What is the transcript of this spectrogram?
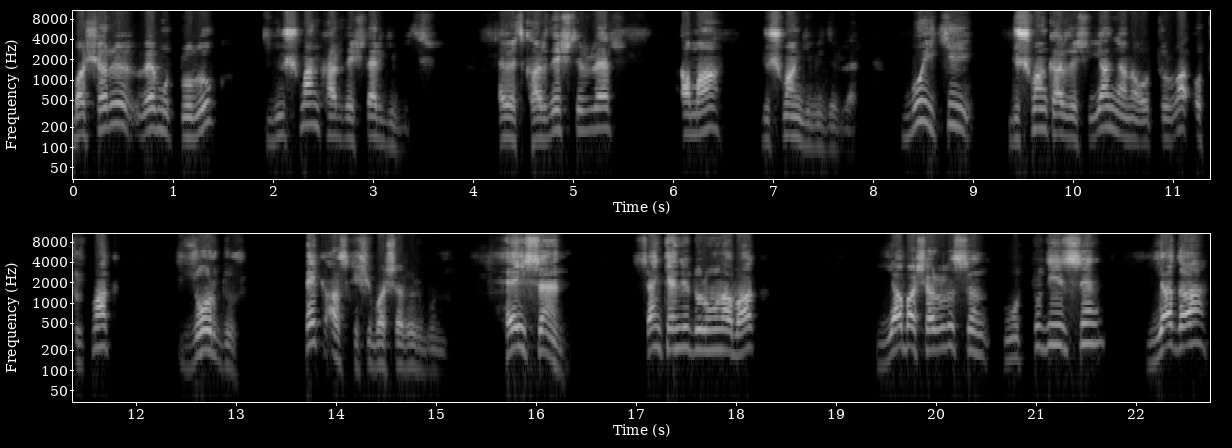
Başarı ve mutluluk düşman kardeşler gibidir. Evet kardeştirler ama düşman gibidirler. Bu iki düşman kardeşi yan yana oturma, oturtmak zordur. Pek az kişi başarır bunu. Hey sen, sen kendi durumuna bak. Ya başarılısın, mutlu değilsin ya da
